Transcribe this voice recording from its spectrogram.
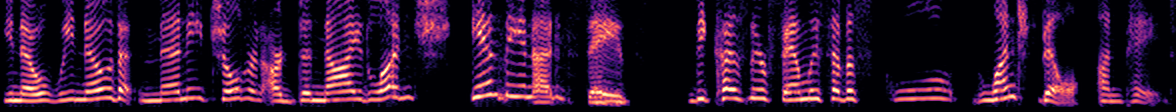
You know, we know that many children are denied lunch in the United mm-hmm. States because their families have a school lunch bill unpaid.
